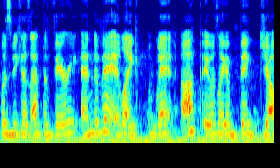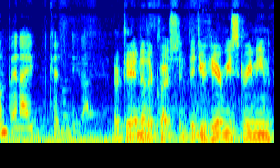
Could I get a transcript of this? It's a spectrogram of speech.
was because at the very end of it, it like went up. It was like a big jump, and I couldn't do that. Okay, another question. Did you hear me screaming,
